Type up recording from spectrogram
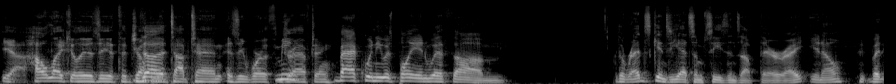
yeah, how likely is he to jump in The- the top ten? Is he worth I mean, drafting? back when he was playing with um, the Redskins, he had some seasons up there, right? You know, but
